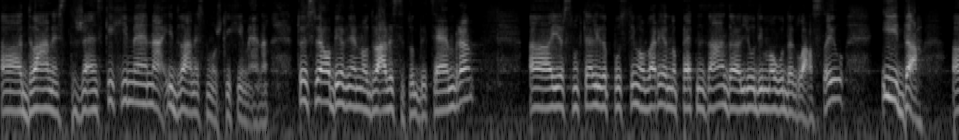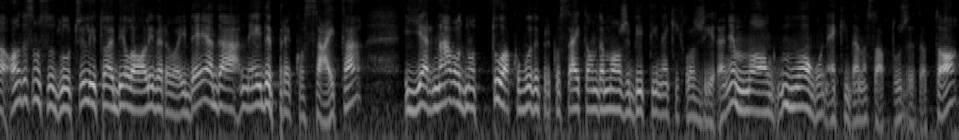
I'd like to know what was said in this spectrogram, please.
e, 12 ženskih imena i 12 muških imena. To je sve objavljeno 20. decembra jer smo hteli da pustimo bar jedno 15 dana da ljudi mogu da glasaju i da onda smo se odlučili, to je bila Oliverova ideja, da ne ide preko sajta, jer navodno tu ako bude preko sajta onda može biti nekih lažiranja. Mogu neki da nas optuže za to,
